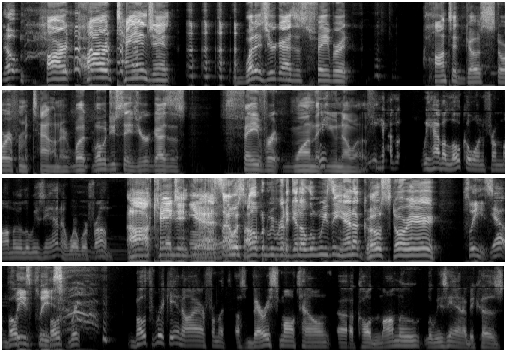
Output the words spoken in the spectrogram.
nope. Hard hard tangent. What is your guys' favorite haunted ghost story from a town, or what? What would you say is your guys' favorite one that We- you know of? We have we have a local one from Mamou, Louisiana, where we're from. Ah, Cajun. Oh, Yes. I was hoping we were gonna get a Louisiana ghost story. Please, Yeah, both- please, please. Both Rick, both Ricky and I are from a, a very small town uh, called Mamou, Louisiana, because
